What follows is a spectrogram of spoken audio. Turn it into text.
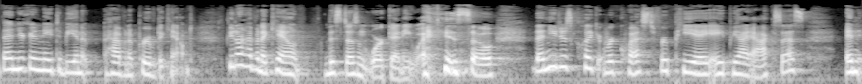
Then you're going to need to be in, have an approved account. If you don't have an account, this doesn't work anyway. so then you just click request for PA API access and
